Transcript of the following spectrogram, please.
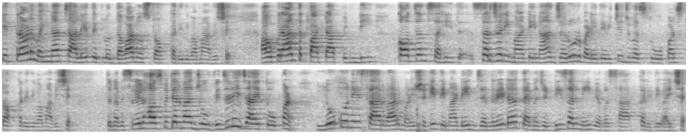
કે ત્રણ મહિના ચાલે તેટલો દવાનો સ્ટોક કરી દેવામાં આવ્યો છે. આ ઉપરાંત પાટા પિંડી કોટન સહિત સર્જરી માટેના જરૂર પડે તેવી ચીજ વસ્તુઓ પણ સ્ટોક કરી દેવામાં આવી છે. તો નવી સિવિલ હોસ્પિટલમાં જો વીજળી જાય તો પણ લોકોને સારવાર મળી શકે તે માટે જનરેટર તેમજ ડીઝલની વ્યવસ્થા કરી દેવાઈ છે.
